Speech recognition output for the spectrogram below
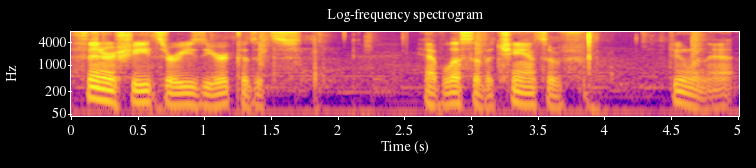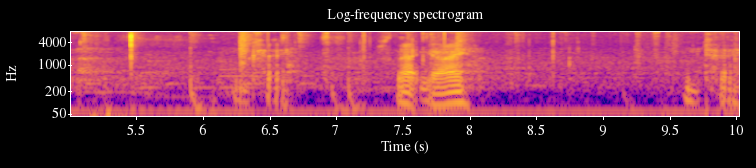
thinner sheets are easier because it's have less of a chance of doing that. Okay, that guy. Okay.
